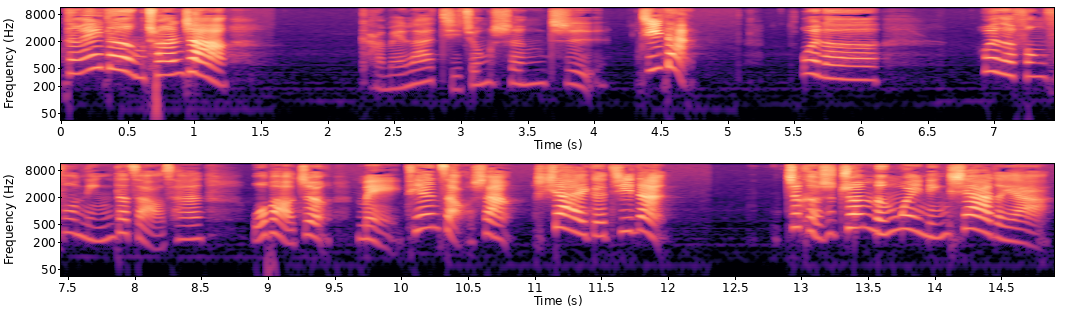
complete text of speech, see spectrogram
等一等，船长！卡梅拉急中生智，鸡蛋。为了为了丰富您的早餐，我保证每天早上下一个鸡蛋，这可是专门为您下的呀。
